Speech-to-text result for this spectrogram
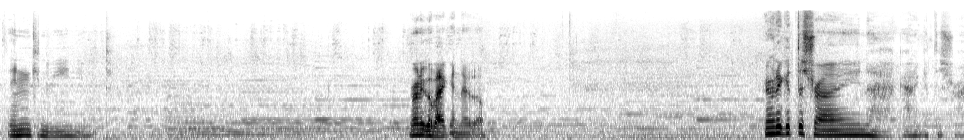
It's inconvenient. We're gonna go back in there though. Gotta get the shrine. Gotta get the shrine.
